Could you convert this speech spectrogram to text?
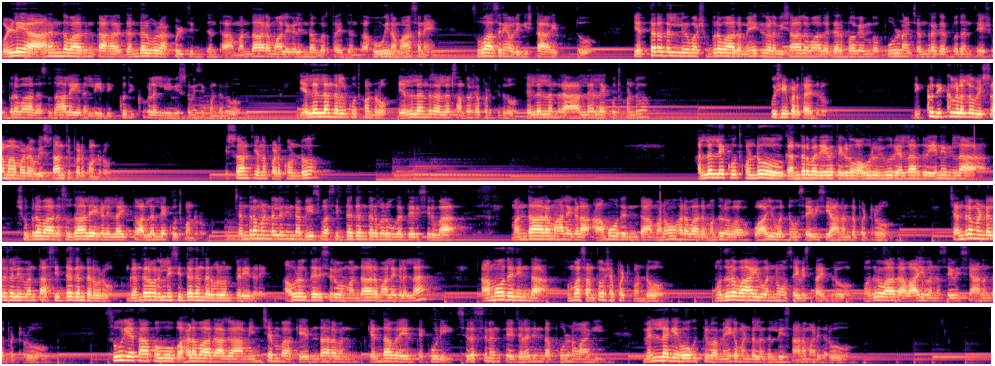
ಒಳ್ಳೆಯ ಆನಂದವಾದಂತಹ ಗಂಧರ್ವರು ಹಾಕೊಳ್ತಿದ್ದಂತಹ ಮಂದಾರ ಮಾಲೆಗಳಿಂದ ಬರ್ತಾ ಇದ್ದಂತಹ ಹೂವಿನ ವಾಸನೆ ಸುವಾಸನೆ ಅವರಿಗೆ ಇಷ್ಟ ಆಗಿತ್ತು. ಎತ್ತರದಲ್ಲಿರುವ ಶುಭ್ರವಾದ ಮೇಘಗಳ ವಿಶಾಲವಾದ ಗರ್ಭವೆಂಬ ಪೂರ್ಣ ಚಂದ್ರಗರ್ಭದಂತೆ ಶುಭ್ರವಾದ ಸುಧಾಲಯದಲ್ಲಿ ದಿಕ್ಕು ದಿಕ್ಕುಗಳಲ್ಲಿ ವಿಶ್ರಮಿಸಿಕೊಂಡರು. ಎಲ್ಲೆಲ್ಲಂದ್ರಲ್ಲಿ ಕೂತ್ಕೊಂಡ್ರು? ಎಲ್ಲೆಲ್ಲಂದ್ರೆ ಅಲ್ಲಲ್ಲಿ ಸಂತೋಷ ಪಡ್ತಿದ್ರು? ಎಲ್ಲೆಲ್ಲಂದ್ರೆ ಅಲ್ಲೆಲ್ಲೇ ಕೂತ್ಕೊಂಡು ಖುಷಿ ಪಡ್ತಾ ಇದ್ರು. ದಿಕ್ಕು ದಿಕ್ಕುಗಳಲ್ಲೂ ವಿಶ್ರಮ ಮಾಡ, ವಿಶ್ರಾಂತಿ ಪಡ್ಕೊಂಡ್ರು. ವಿಶ್ರಾಂತಿಯನ್ನು ಪಡ್ಕೊಂಡು ಅಲ್ಲಲ್ಲೇ ಕೂತ್ಕೊಂಡು ಗಂಧರ್ವ ದೇವತೆಗಳು, ಅವರು, ಇವರು ಎಲ್ಲಾರ್ದು ಏನೇನಿಲ್ಲ, ಶುಭ್ರವಾದ ಸುಧಾಲಯಗಳೆಲ್ಲ ಇತ್ತು ಅಲ್ಲಲ್ಲೇ ಕೂತ್ಕೊಂಡ್ರು. ಚಂದ್ರಮಂಡಲದಿಂದ ಬೀಸುವ ಸಿದ್ಧಗಂಧರ್ವರು ಗದ್ದರಿಸಿರುವ ಮಂದಾರ ಮಾಲೆಗಳ ಆಮೋದದಿಂದ ಮನೋಹರವಾದ ಮಧುರ ವಾಯುವನ್ನು ಸೇವಿಸಿ ಆನಂದಪಟ್ಟರು ಚಂದ್ರಮಂಡಲದಲ್ಲಿರುವಂತಹ ಸಿದ್ಧಗಂಧರ್ವರು, ಗಂಧರ್ವರಲ್ಲಿ ಸಿದ್ಧಗಂಧರ್ವರು ಅಂತ ಬೇರೆ ಅವರಲ್ಲಿ ಧರಿಸಿರುವ ಮಂದಾರ ಮಾಲೆಗಳೆಲ್ಲ ಆಮೋದದಿಂದ ತುಂಬ ಸಂತೋಷ ಪಟ್ಕೊಂಡು ಮಧುರ ವಾಯುವನ್ನು ಸೇವಿಸ್ತಾ ಇದ್ರು. ಮಧುರವಾದ ವಾಯುವನ್ನು ಸೇವಿಸಿ ಆನಂದಪಟ್ಟರು ಸೂರ್ಯ ತಾಪವು ಬಹಳವಾದಾಗ ಮಿಂಚೆಂಬ ಕೆಂದಾರವನ್, ಕೆಂದಾವರೆಯಂತೆ ಕೂಡಿ ಶಿರಸ್ಸಿನಂತೆ ಜಲದಿಂದ ಪೂರ್ಣವಾಗಿ ಮೆಲ್ಲಗೆ ಹೋಗುತ್ತಿರುವ ಮೇಘಮಂಡಲದಲ್ಲಿ ಸ್ನಾನ ಮಾಡಿದರು.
